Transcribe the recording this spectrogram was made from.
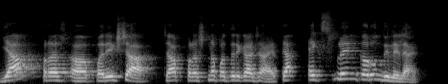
या प्रश- परीक्षाच्या प्रश्नपत्रिका ज्या आहेत त्या एक्सप्लेन करून दिलेल्या आहेत.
